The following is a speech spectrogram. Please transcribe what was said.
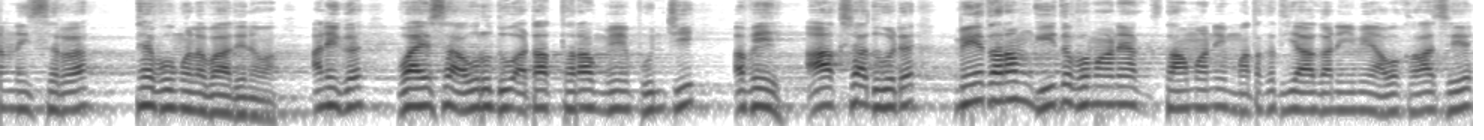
තමා. ඉල්ලන්න ඉස්සරලා හැපුම ලබා දෙනවා. අනික වයස අවුරුදු 8ක් තරම් මේ පුංචි අපේ ආක්ෂා දුවට මේ තරම් ගීත ප්‍රමාණයක් සාමාන්‍යයෙන් මතක තියාගැනීමේ අවකාශය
